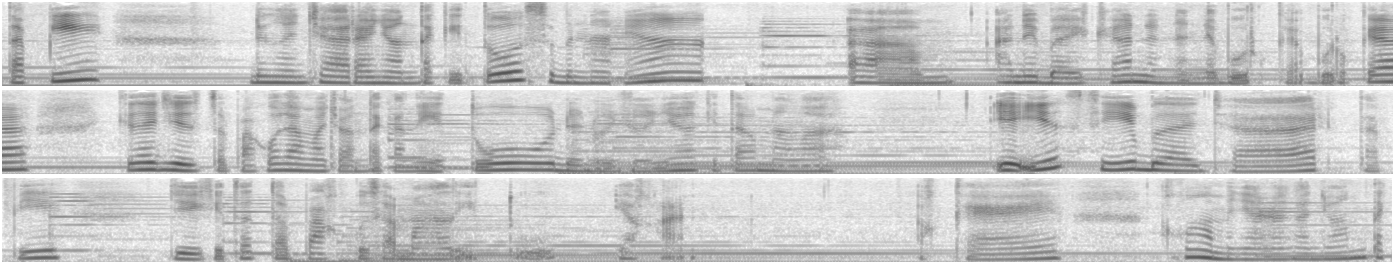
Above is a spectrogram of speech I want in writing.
Tapi dengan cara nyontek itu sebenarnya um, ada baiknya dan ada buruknya. Buruknya kita jadi terpaku sama contekan itu dan ujungnya kita malah ya iya sih belajar tapi jadi kita terpaku sama hal itu ya kan? Oke okay. aku nggak menyarankan nyontek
